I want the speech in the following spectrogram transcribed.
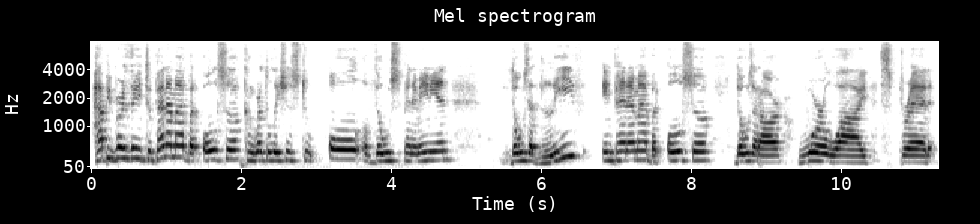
happy birthday to Panama, but also congratulations to all of those Panamanian, those that live in Panama, but also those that are worldwide spread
